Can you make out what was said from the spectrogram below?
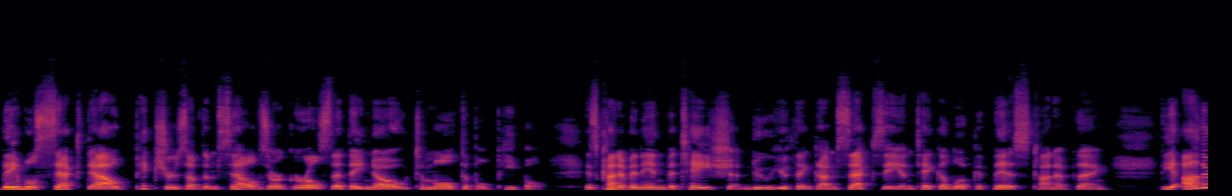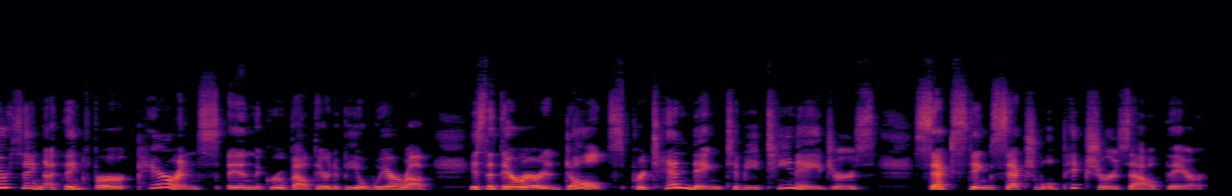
they will sect out pictures of themselves or girls that they know to multiple people. It's kind of an invitation. Do you think I'm sexy? And take a look at this kind of thing. The other thing I think for parents in the group out there to be aware of is that there are adults pretending to be teenagers sexting sexual pictures out there.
